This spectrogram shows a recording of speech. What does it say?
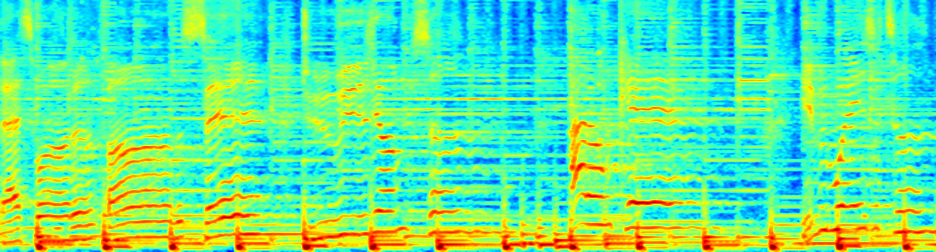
That's what a father said to his young son. I don't care if it weighs a ton.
